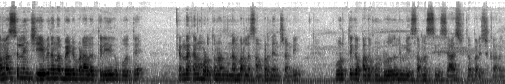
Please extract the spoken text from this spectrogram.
సమస్యల నుంచి ఏ విధంగా బయటపడాలో తెలియకపోతే కింద కనబడుతున్న నెంబర్లు సంప్రదించండి. పూర్తిగా పదకొండు రోజులు మీ సమస్యకి శాశ్వత పరిష్కారం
